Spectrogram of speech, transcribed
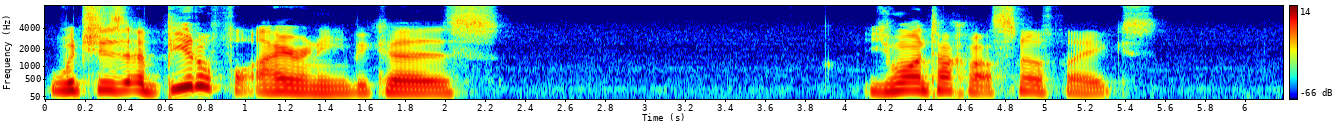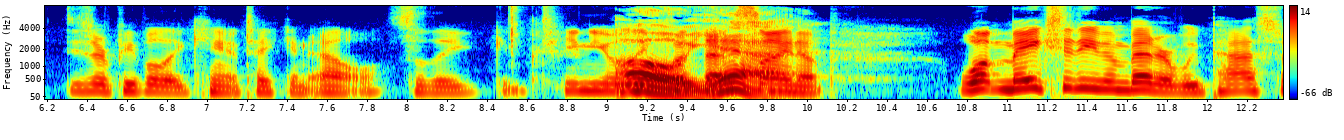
Which is a beautiful irony because you want to talk about snowflakes. These are people that can't take an L, so they continually Oh, put that yeah. sign up. What makes it even better, we passed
